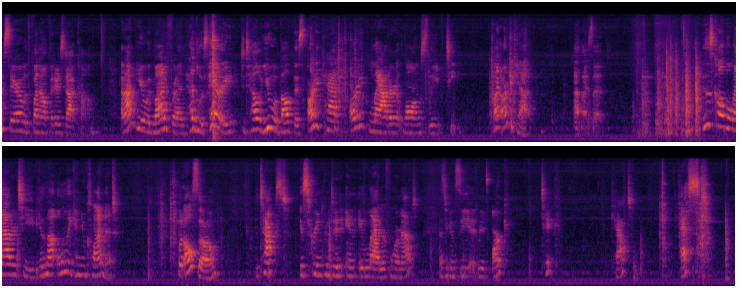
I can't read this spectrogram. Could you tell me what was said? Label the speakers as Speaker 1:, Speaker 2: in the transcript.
Speaker 1: I'm Sarah with FunOutfitters.com. And I'm here with my friend Headless Harry to tell you about this Arctic Cat Arctic Ladder long sleeve tee. By Arctic Cat, as I said. This is called the ladder tee because not only can you climb it, but also the text is screen printed in a ladder format. As you can see, it reads ARC, tick, cat, est,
